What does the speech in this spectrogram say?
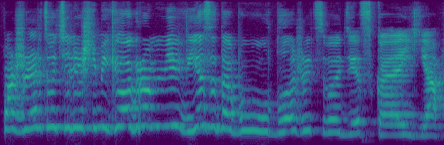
Пожертвуйте лишними килограммами веса, дабы ублажить свое детское «я».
